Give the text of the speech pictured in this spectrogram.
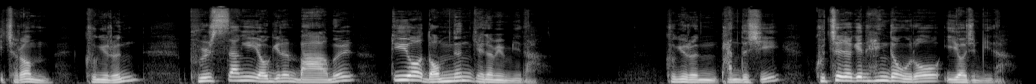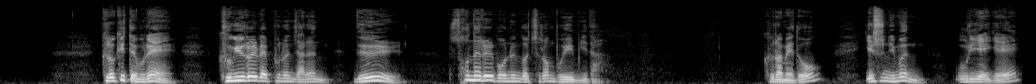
이처럼 긍휼은 불쌍히 여기는 마음을 뛰어넘는 개념입니다. 긍휼은 반드시 구체적인 행동으로 이어집니다. 그렇기 때문에 긍휼을 베푸는 자는 늘 손해를 보는 것처럼 보입니다. 그럼에도 예수님은 우리에게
